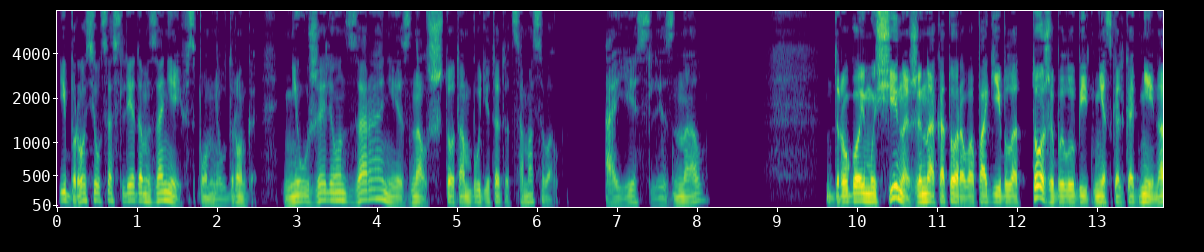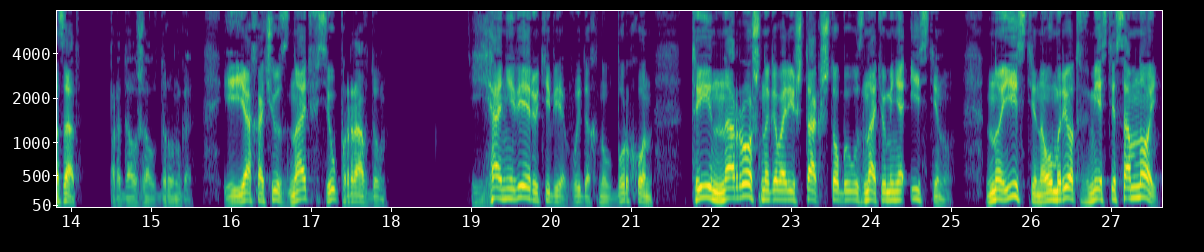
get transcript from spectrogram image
и бросился следом за ней, вспомнил Дронга. Неужели он заранее знал, что там будет этот самосвал? А если знал? Другой мужчина, жена которого погибла, тоже был убит несколько дней назад продолжал Друнга. И я хочу знать всю правду. Я не верю тебе, выдохнул Бурхон. Ты нарочно говоришь так, чтобы узнать у меня истину, но истина умрет вместе со мной.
